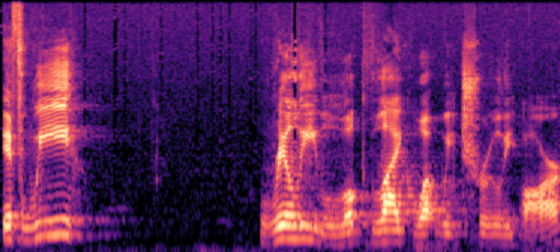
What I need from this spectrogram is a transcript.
If we really look like what we truly are,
